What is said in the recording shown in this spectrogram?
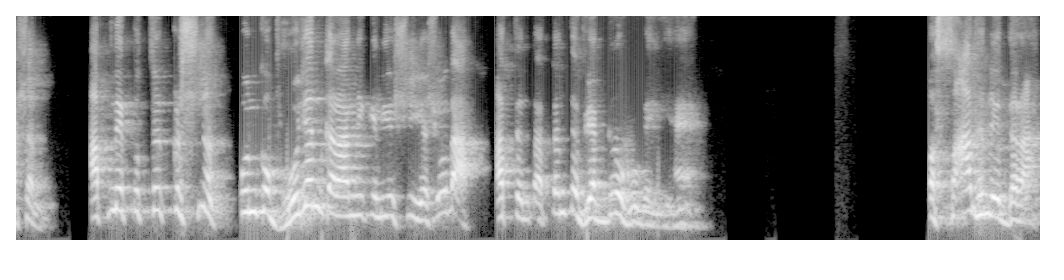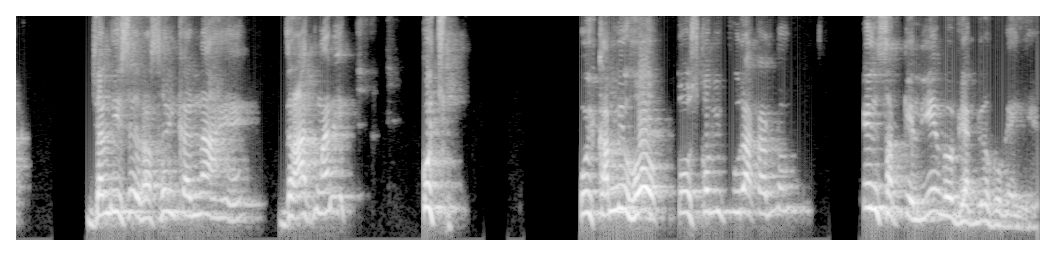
अशन, अपने पुत्र कृष्ण, उनको भोजन कराने के लिए श्री यशोदा अत्यंत अत्यंत व्यग्र हो गई हैं। और साध ले द्राक। जल्दी से रसोई करना है। द्राक माने कुछ, कोई कमी हो तो उसको भी पूरा कर दो। इन सब के लिए वो व्यग्र हो गई है।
